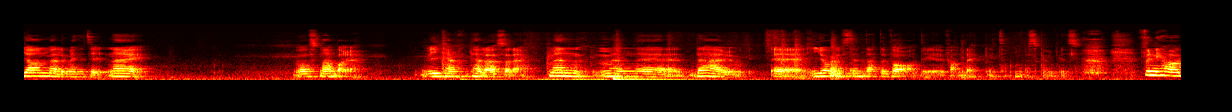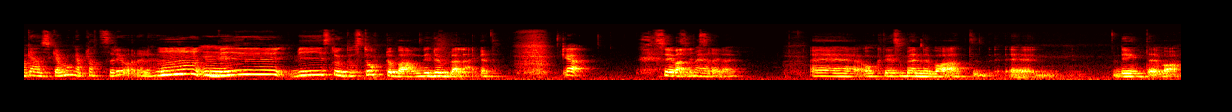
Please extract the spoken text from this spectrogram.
jag anmäler mig till tid. Nej, var snabbare. Vi kanske kan lösa det. Men, men eh, det här, eh, jag visste inte att det var det. är fan deppigt om det skulle bli så. För ni har ganska många platser i år, eller hur? Mm, Mm. Vi, vi stod på stort och band vid dubbla lägret. Ja. Se vad som Bara händer. Eh, och det som hände var att eh, det inte var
